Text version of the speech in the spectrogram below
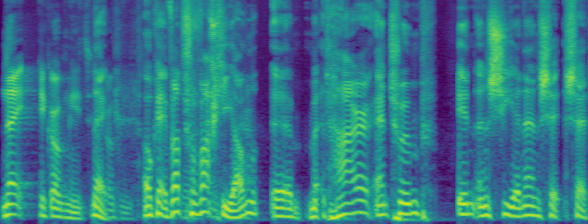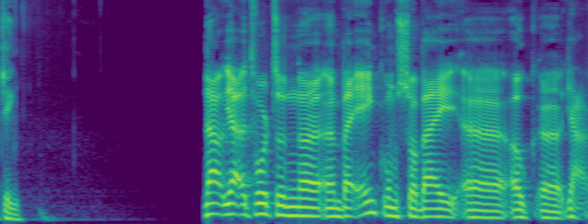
Nee, ik ook niet. Nee. Oké, okay, wat verwacht je Jan uh, met haar en Trump in een CNN-setting? Nou ja, het wordt een, een bijeenkomst waarbij uh, ook uh, ja,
